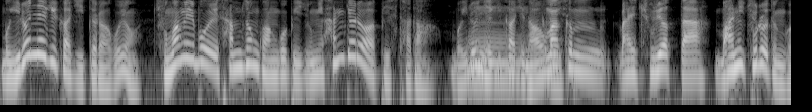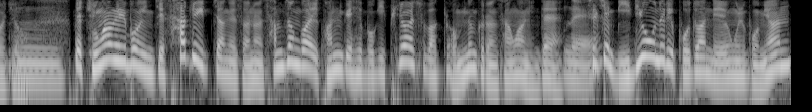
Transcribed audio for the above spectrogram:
뭐 이런 얘기까지 있더라고요. 중앙일보의 삼성 광고 비중이 한겨레와 비슷하다. 뭐 이런 음, 얘기까지 나오고 그만큼 많이 줄였다. 있- 많이 줄어든 거죠. 음, 근데 중앙일보 이제 사주 입장에서는 삼성과의 관계 회복이 필요할 수밖에 없는 그런 상황인데 네. 실제 미디어 오늘이 보도한 내용을 보면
